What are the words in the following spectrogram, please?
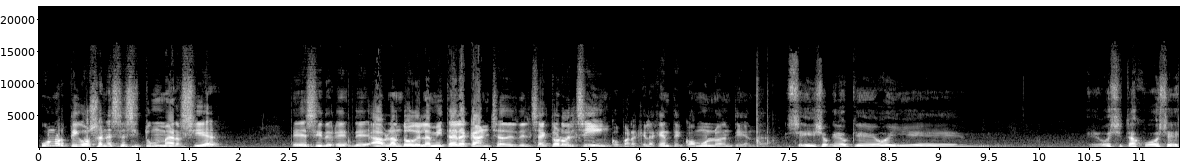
¿un Ortigosa necesita un Mercier? Es decir, hablando de la mitad de la cancha, del, sector del 5, para que la gente común lo entienda. Sí, yo creo que hoy eh, hoy se, está, se,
